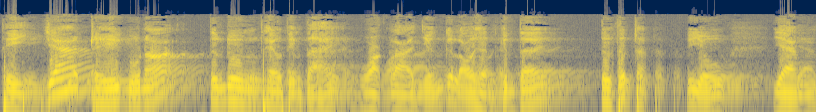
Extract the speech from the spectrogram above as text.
thì giá trị của nó tương đương theo tiền tệ hoặc là những cái loại hình kinh tế tương thích. Thôi ví dụ vàng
